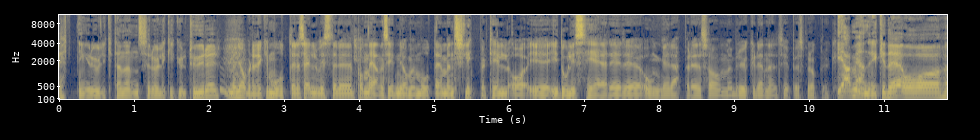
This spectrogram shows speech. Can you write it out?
retninger, ulike tendenser, ulike kulturer. Men jobber dere ikke mot dere selv, hvis dere på den ene siden jobber mot det, men slipper til og idoliserer unge rappere som bruker denne type språkbruk? Jeg mener ikke det, og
